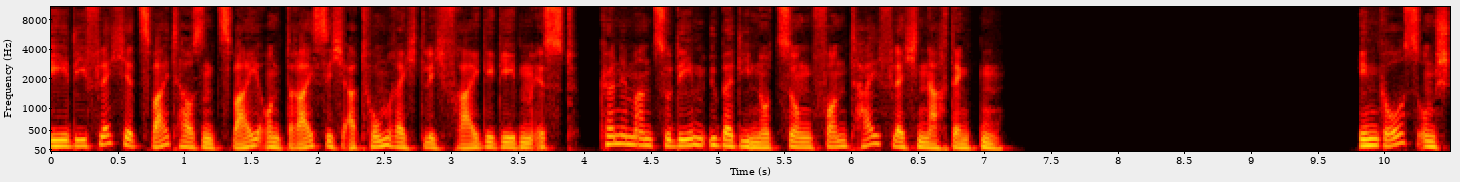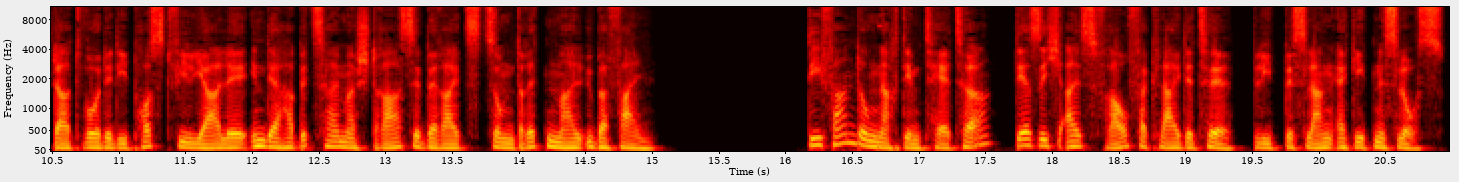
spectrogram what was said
Ehe die Fläche 2032 atomrechtlich freigegeben ist, könne man zudem über die Nutzung von Teilflächen nachdenken. In Großumstadt wurde die Postfiliale in der Habitzheimer Straße bereits zum dritten Mal überfallen. Die Fahndung nach dem Täter, der sich als Frau verkleidete, blieb bislang ergebnislos.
